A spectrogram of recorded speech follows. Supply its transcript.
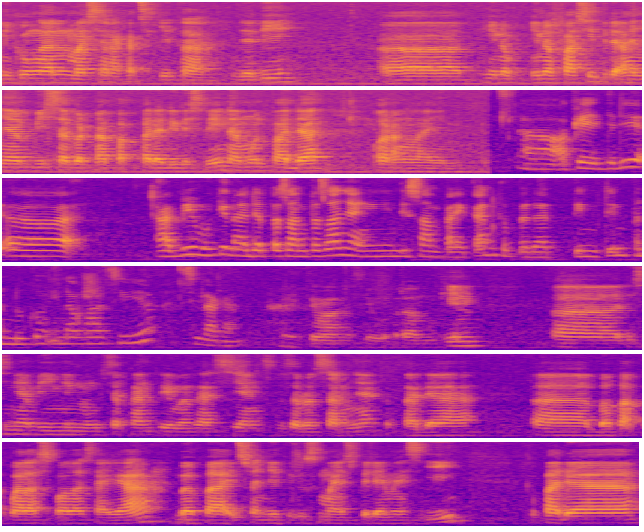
lingkungan masyarakat sekitar. Jadi ino- inovasi tidak hanya bisa berdampak pada diri sendiri namun pada orang lain. Ah, Oke, jadi eh, Abi mungkin ada pesan-pesan yang ingin disampaikan kepada tim-tim pendukung inovasinya, silakan. Baik, terima kasih. Bu. Eh, mungkin eh, di sini Abi ingin mengucapkan terima kasih yang sebesar-besarnya kepada eh, Bapak Kepala Sekolah saya, Bapak Iswan Jati Kusuma SPD MSI, kepada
